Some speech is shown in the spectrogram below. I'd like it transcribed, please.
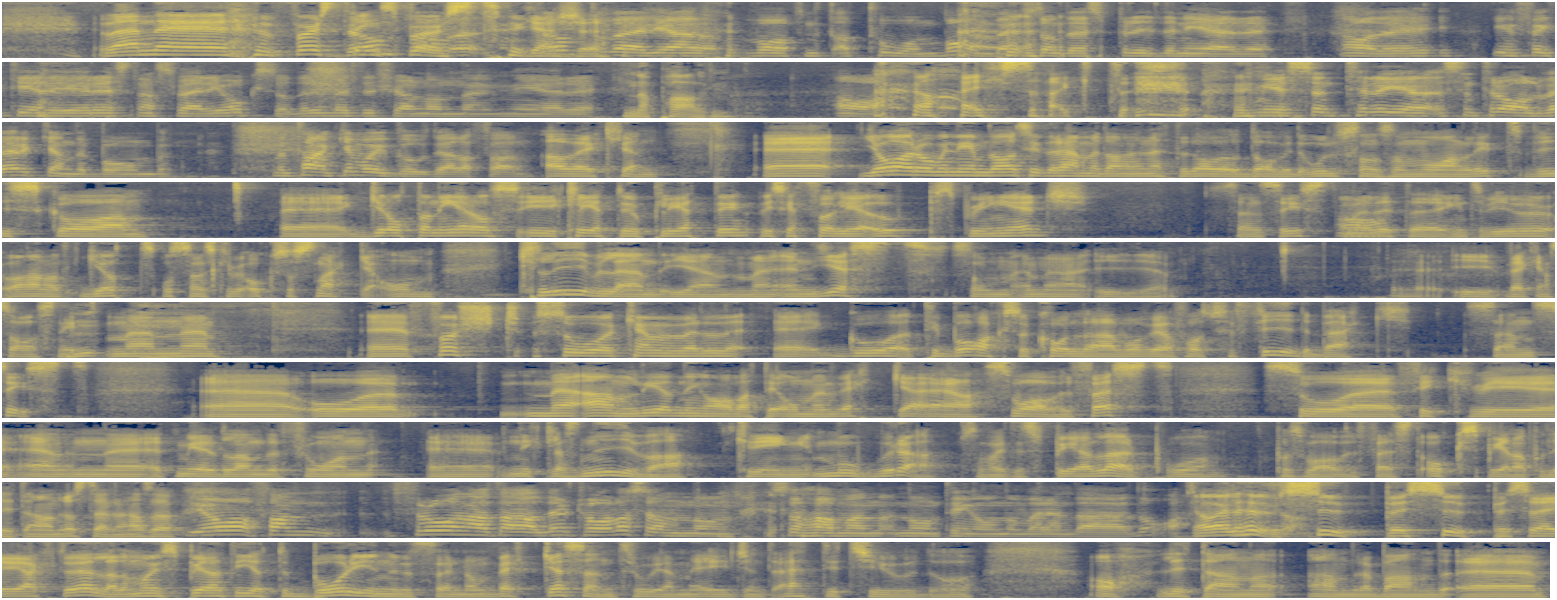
men eh, first things Dumt att- first kanske. Dumt att välja vapnet atombomb eftersom det sprider ner, ja det infekterar ju resten av Sverige också. Då är det bättre att köra någon mer, Napalm. ja, ja, exakt. mer centre, centralverkande bomb. Men tanken var ju god i alla fall. Ja, verkligen. Eh, jag, Robin Limdahl, sitter här med Daniel Nätterdal och David Olsson som vanligt. Vi ska eh, grotta ner oss i Kleti och Pleti. Vi ska följa upp Spring Edge sen sist med Ja. lite intervjuer och annat gött. Och sen ska vi också snacka om Cleveland igen med en gäst som är med i, eh, i veckans avsnitt. Men eh, eh, först så kan vi väl eh, gå tillbaks och kolla vad vi har fått för feedback sen sist. Eh, och med anledning av att det om en vecka är svavelfest så eh, fick vi en, eh, ett meddelande från Niklas Niva kring Mora som faktiskt spelar på, på svavelfest och spelar på lite andra ställen. Alltså, Ja, fan, från att aldrig talas om någon så hör man någonting om dem varenda dag. ja eller hur? Super, super Sverige-aktuella. De har ju spelat i Göteborg nu för någon vecka sedan tror jag med Agent Attitude och ja, lite anna, andra band. Eh,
